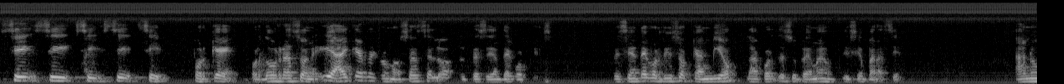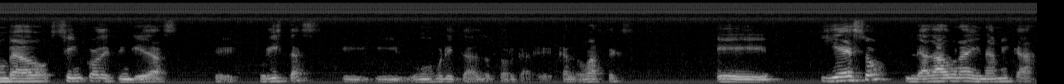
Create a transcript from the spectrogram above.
sí, sí, sí, sí, sí. ¿Por qué? Por dos razones. Y hay que reconocérselo al presidente Cortizo. El presidente Cortizo cambió la Corte Suprema de Justicia para siempre. Ha nombrado cinco distinguidas eh, juristas y, un jurista, el doctor eh, Carlos Vázquez. Eh, y eso le ha dado una dinámica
